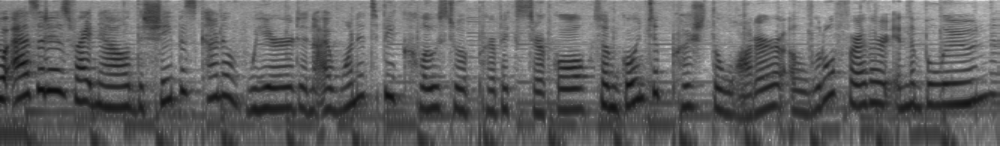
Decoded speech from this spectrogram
So as it is right now, the shape is kind of weird and I want it to be close to a perfect circle. So I'm going to push the water a little further in the balloon,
